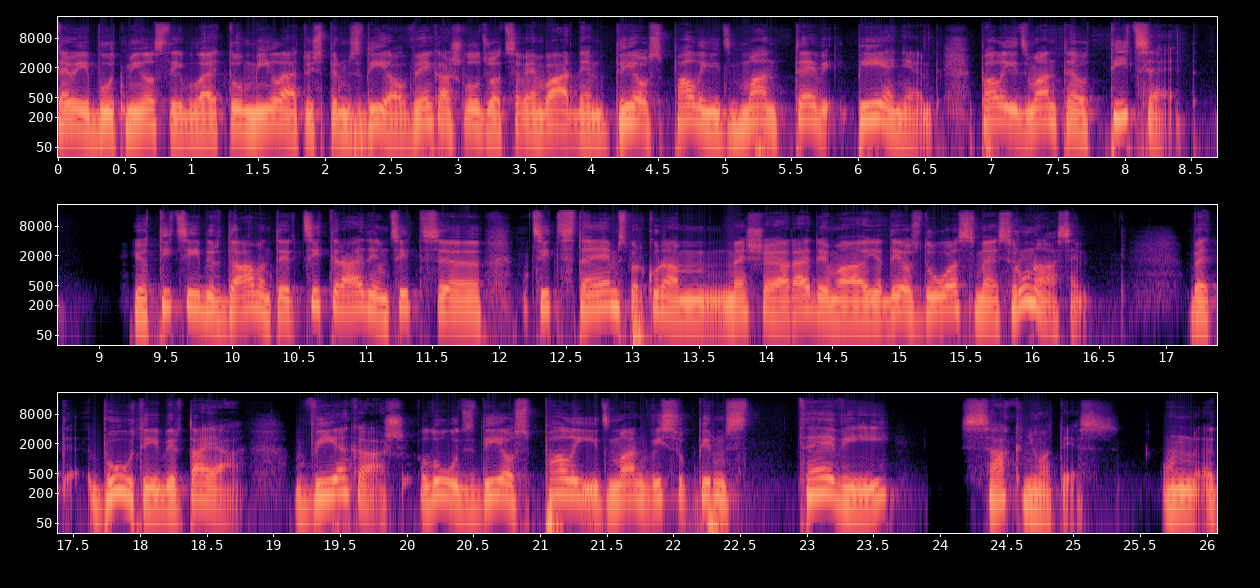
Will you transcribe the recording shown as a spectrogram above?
tevī būtu mīlestība, lai tu mīlētu vispirms Dievu. Vienkārši lūdzot saviem vārdiem, Dievs palīdz man tevi pieņemt, palīdz man tev ticēt. Jo ticība ir dāvana, tie ir citi raidījumi, citas, eh, citas tēmas, par kurām mēs šajā raidījumā, ja Dievs dos, mēs runāsim. Bet būtība ir tajā, vienkārši lūdzu, Dievs palīdz man visu pirms tevī sakņoties. Un eh,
